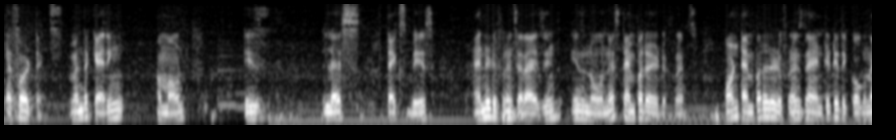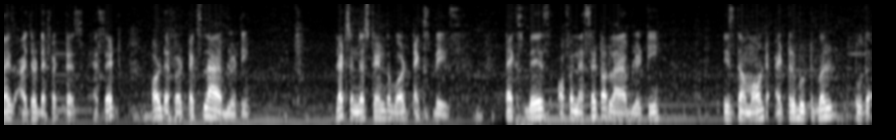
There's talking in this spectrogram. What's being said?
Deferred tax. When the carrying amount is less tax base, any difference arising is known as temporary difference. On temporary difference, the entity recognizes either deferred asset or deferred tax liability. Let's understand the word tax base. Tax base of an asset or liability is the amount attributable to the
